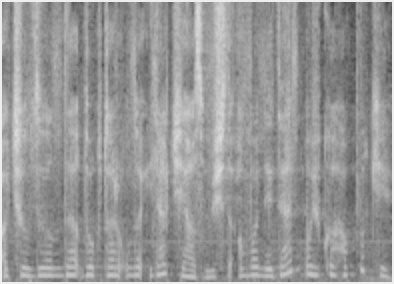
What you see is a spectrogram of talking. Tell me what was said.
açıldığında doktor ona ilaç yazmıştı ama neden uyku hapı ki?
